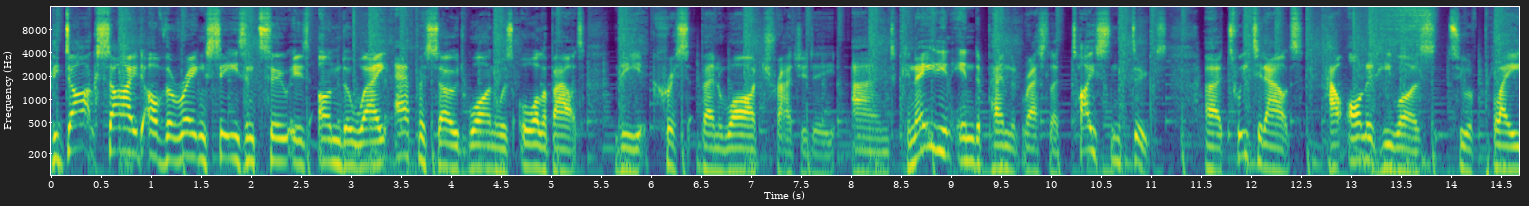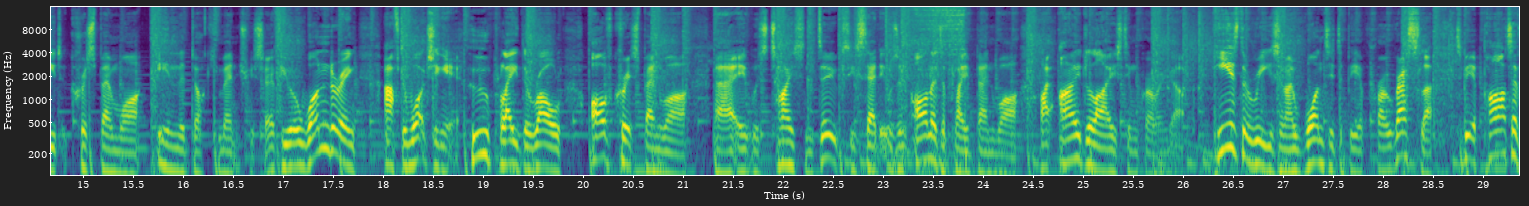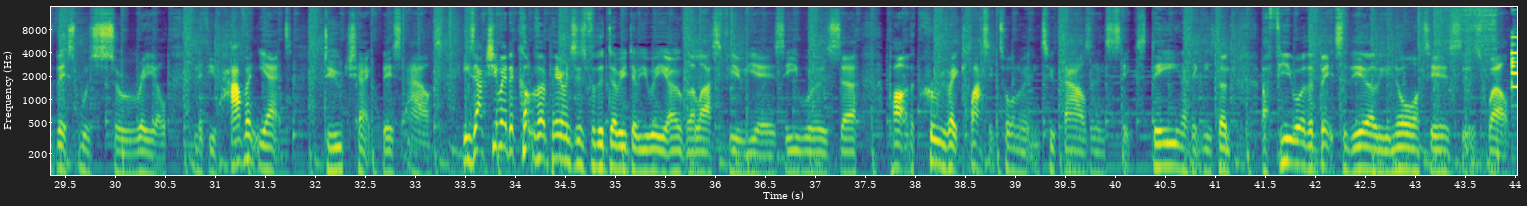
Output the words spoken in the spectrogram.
The Dark Side of the Ring season two is underway. Episode one was all about the Chris Benoit tragedy, and Canadian independent wrestler Tyson Dux uh, tweeted out how honoured he was to have played Chris Benoit in the documentary. So, if you were wondering after watching it who played the role of Chris Benoit, uh, it was Tyson Dux. He said it was an honour to play Benoit. I idolised him growing up. He is the reason I wanted to be a pro wrestler. To be a part of this was surreal. And if you haven't yet, do check this out. He's actually made a couple of appearances for the WWE over the last few years. He was uh, part of the Cruiserweight Classic tournament in 2016. I think he's done a few other bits of the early noughties as well.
